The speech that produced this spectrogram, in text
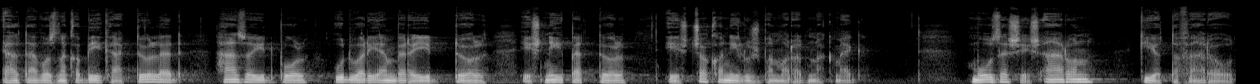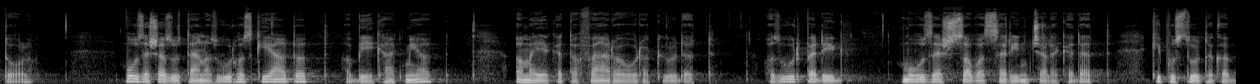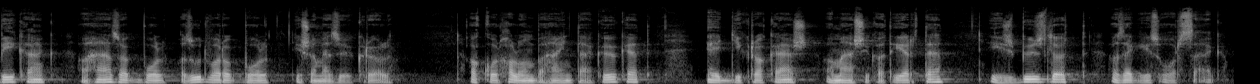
Eltávoznak a békák tőled, házaidból, udvari embereidtől és népettől, és csak a Nílusban maradnak meg. Mózes és Áron kijött a fáraótól. Mózes azután az úrhoz kiáltott a békák miatt, amelyeket a fáraóra küldött. Az úr pedig Mózes szava szerint cselekedett, kipusztultak a békák a házakból, az udvarokból és a mezőkről. Akkor halomba hányták őket, egyik rakás a másikat érte, és bűzlött az egész ország.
